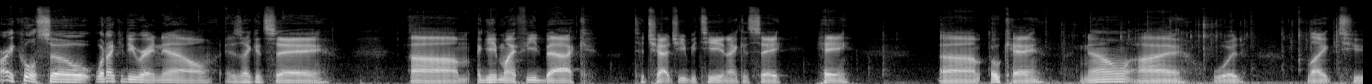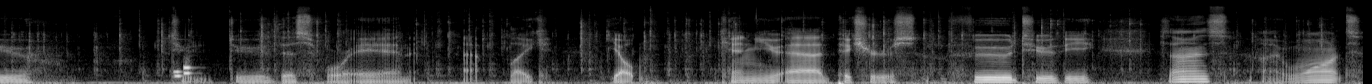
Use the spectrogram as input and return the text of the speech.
All right, cool. So what I could do right now is I could say, um, I gave my feedback to ChatGPT, and I could say, hey, um, okay, now I would like to, to do this for an app like Yelp. Can you add pictures of food to the signs? I want,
